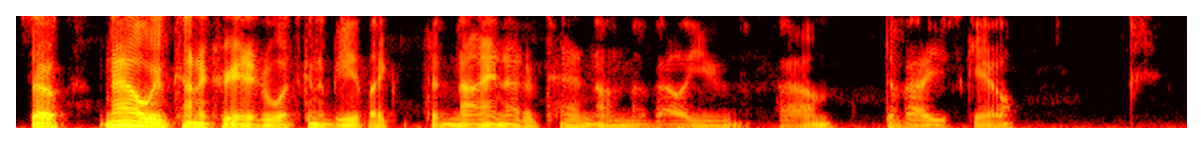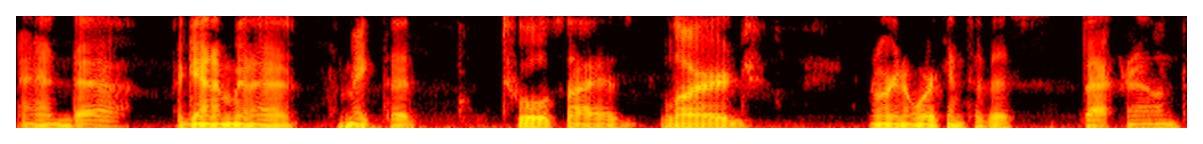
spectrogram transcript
So now we've kind of created what's going to be like the 9 out of 10 on the value, um, the value scale. And uh, again, I'm going to make the tool size large, and we're going to work into this background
